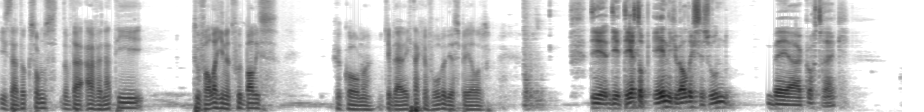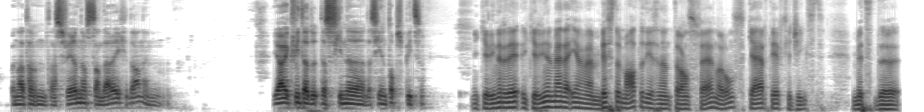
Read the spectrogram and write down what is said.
is dat ook soms of dat Avenetti toevallig in het voetbal is gekomen? Ik heb daar echt dat gevoel bij die speler. Die, die teert op één geweldig seizoen bij eh, Kortrijk. En had een transfer naar Standaard heeft gedaan. En... Ja, ik vind dat, dat is geen, eh, dat is geen topspits. hè. Ik herinner, ik herinner mij dat een van mijn beste maten die zijn transfer naar ons keihard heeft gejinxed. Met de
